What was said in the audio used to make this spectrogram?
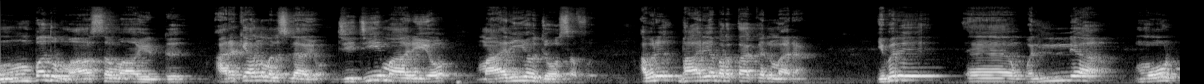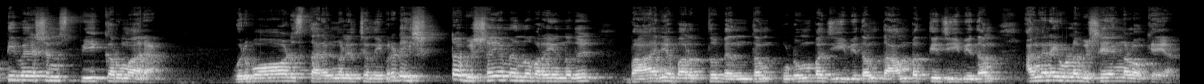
ഒമ്പത് മാസമായിട്ട് ആരൊക്കെയാണെന്ന് മനസ്സിലായോ? ജിജി മാരിയോ മാരിയോ ജോസഫ്. അവർ ഭാര്യ ഭർത്താക്കന്മാരാണ്. ഇവർ വലിയ മോട്ടിവേഷൻ സ്പീക്കർമാരാണ്. ഒരുപാട് സ്ഥലങ്ങളിൽ ചെന്ന് ഇവരുടെ ഇഷ്ട വിഷയം എന്ന് പറയുന്നത് ഭാര്യ ഭർത്ത് ബന്ധം കുടുംബ ജീവിതം ദാമ്പത്യ ജീവിതം അങ്ങനെയുള്ള വിഷയങ്ങളൊക്കെയാണ്.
